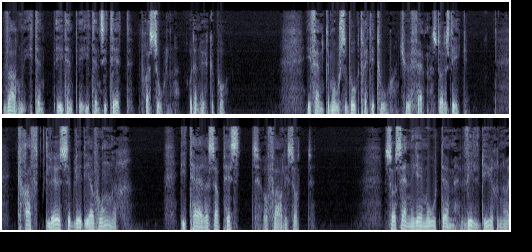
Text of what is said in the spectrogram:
varme intensitet fra solen, og den øker på. I femte Mosebok 32, 25 står det slik. Kraftløse ble de av hunger, de tæres av pest og farlig sått. Så sender jeg mot dem villdyrene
